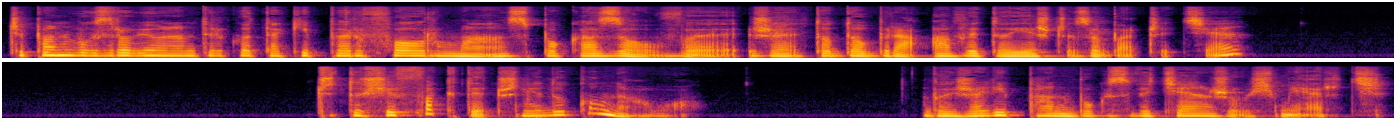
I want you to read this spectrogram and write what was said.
Czy Pan Bóg zrobił nam tylko taki performance pokazowy, że to dobra, a wy to jeszcze zobaczycie? Czy to się faktycznie dokonało. Bo jeżeli Pan Bóg zwyciężył śmierć,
